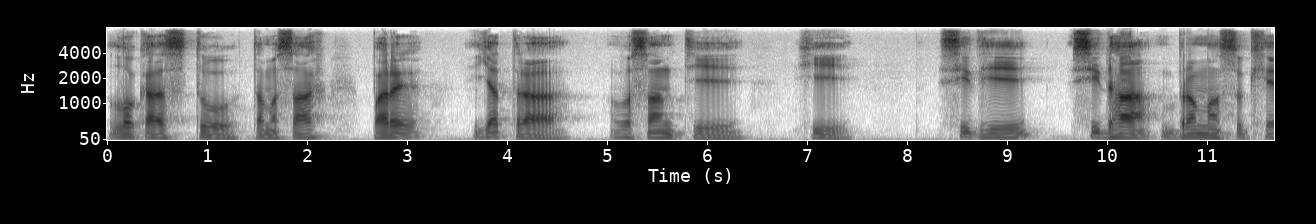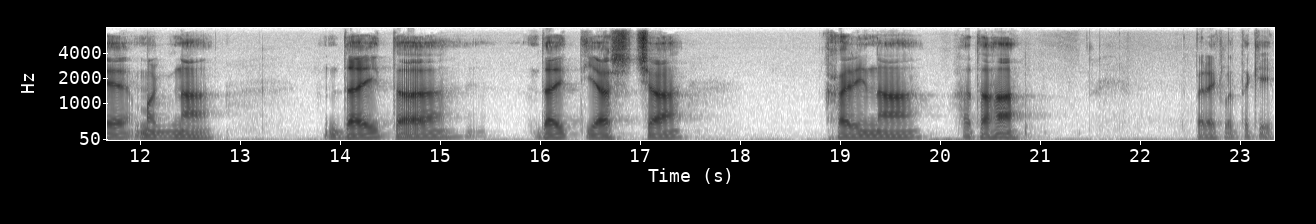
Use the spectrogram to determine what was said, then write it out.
локасту тамасах паре ятра васанті хі сідгі сідга брамасукхе магна дайта дайтяща харіна хатага. Переклад такий.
